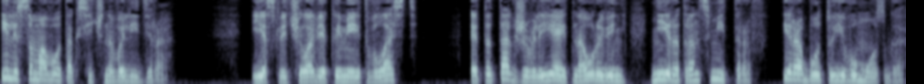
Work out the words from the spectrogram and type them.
или самого токсичного лидера. Если человек имеет власть, это также влияет на уровень нейротрансмиттеров и работу его мозга.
